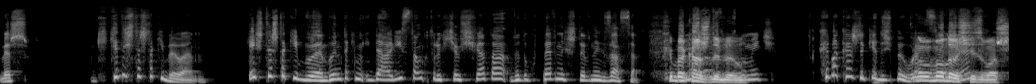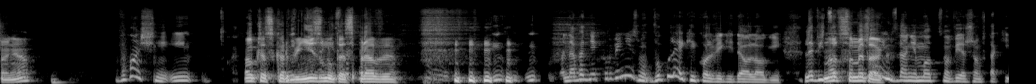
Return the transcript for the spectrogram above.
wiesz, kiedyś też taki byłem. Kiedyś też taki byłem. Byłem takim idealistą, który chciał świata według pewnych sztywnych zasad. Chyba nie każdy był. Rozumieć. Chyba każdy kiedyś był. No w Wodosi zwłaszcza, nie? Właśnie i... Okres korwinizmu, te sprawy. Nawet nie korwinizmu, w ogóle jakiejkolwiek ideologii. Lewicy no, w sumie tak. moim zdaniem mocno wierzą w takie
